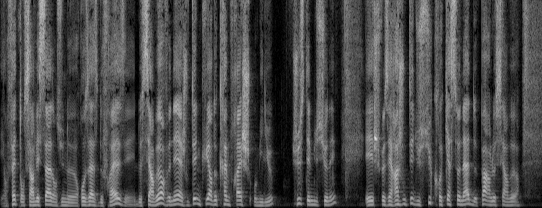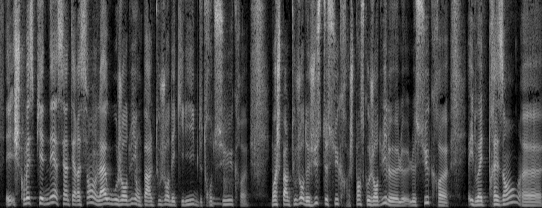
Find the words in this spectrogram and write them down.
Et en fait, on servait ça dans une rosace de fraises et le serveur venait ajouter une cuillère de crème fraîche au milieu, juste émulsionnée. Et je faisais rajouter du sucre cassonade par le serveur. Et je trouvais ce pied de nez assez intéressant, là où aujourd'hui on parle toujours d'équilibre, de trop de sucre. Moi, je parle toujours de juste sucre. Je pense qu'aujourd'hui, le, le, le, sucre, il doit être présent. Euh,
